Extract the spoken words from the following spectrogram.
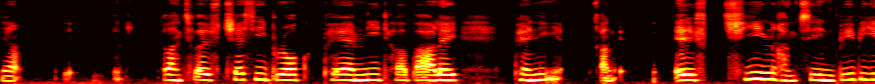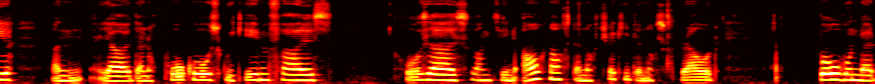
Ja. Rang 12 Jesse, Brock, Pam, Nita, Barley, Penny, Rang 11 Chin, Rang 10 Baby, Rang, ja, dann noch Poco, Squeak ebenfalls. Rosa ist Rang 10 auch noch. Dann noch Jackie, dann noch Sprout. Bo 100,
